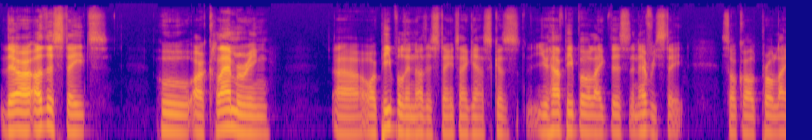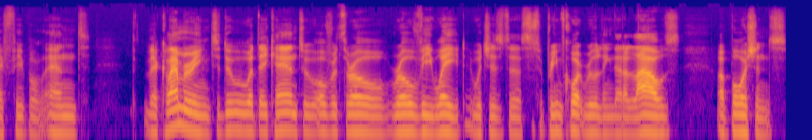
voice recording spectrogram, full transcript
there are other states who are clamoring, uh, or people in other states, I guess, because you have people like this in every state, so-called pro-life people, and they're clamoring to do what they can to overthrow Roe v. Wade, which is the Supreme Court ruling that allows abortions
